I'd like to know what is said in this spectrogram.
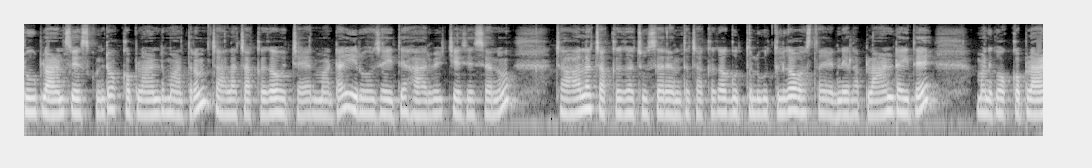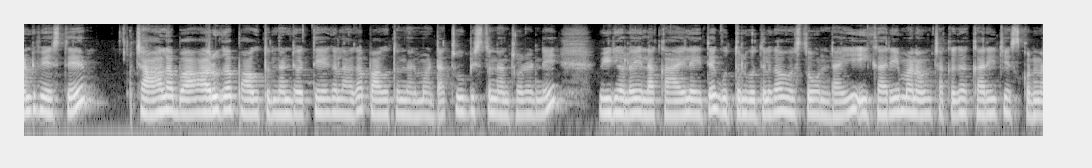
టూ ప్లాంట్స్ వేసుకుంటే ఒక ప్లాంట్ మాత్రం చాలా చక్కగా వచ్చాయన్నమాట. ఈరోజు అయితే హార్వెస్ట్ చేసేసాను. చాలా చక్కగా చూసారు ఎంత చక్కగా గుత్తులు గుత్తులుగా వస్తాయండి. ఇలా ప్లాంట్ అయితే మనకి ఒక్క ప్లాంట్ వేస్తే చాలా బారుగా పాగుతుందండి తీగలాగా పాగుతుందనమాట చూపిస్తున్నాను చూడండి. వీడియోలో ఇలా కాయలు అయితే గుత్తులు గుత్తులుగా వస్తూ ఉంటాయి. ఈ కర్రీ మనం చక్కగా కర్రీ చేసుకున్న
